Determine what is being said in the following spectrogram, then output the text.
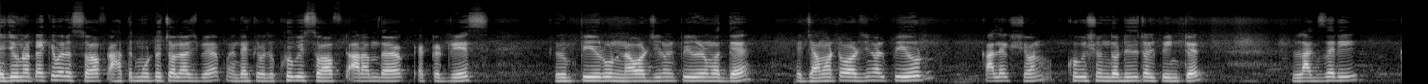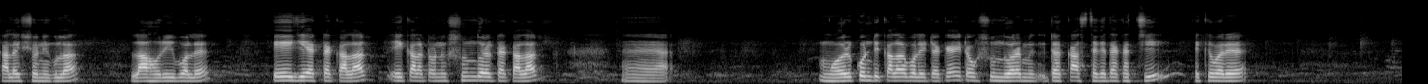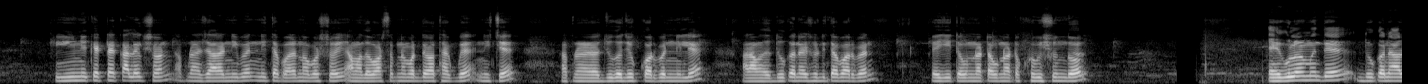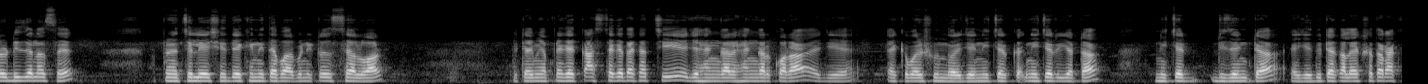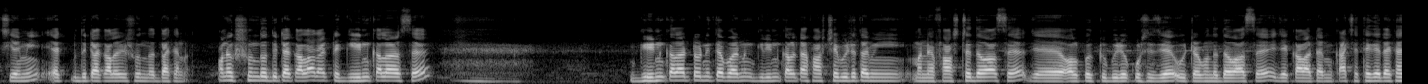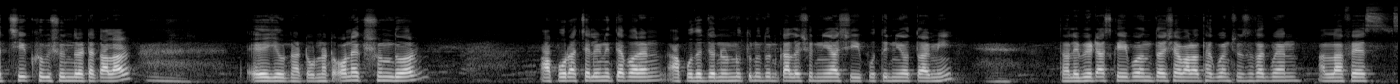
এই যে ওনাটা একেবারে সফট হাতের মুঠো চলে আসবে। আপনি দেখতে পাচ্ছেন, খুবই সফট আরামদায়ক একটা ড্রেস পিওর না অরিজিনাল পিওরের মধ্যে। এই জামাটা অরিজিনাল পিওর কালেকশন খুবই সুন্দর ডিজিটাল প্রিন্টের লাক্সারি কালেকশন এগুলা। লাহোরি বলে। এই যে একটা কালার, এই কালারটা অনেক সুন্দর একটা কালার। ময়ূরকণ্ঠী কালার বলে এটাকে, এটাও সুন্দর, আমি এটা কাছ থেকে দেখাচ্ছি। একেবারে ইউনিক একটা কালেকশন আপনারা যারা নেবেন, নিতে পারেন অবশ্যই। আমাদের হোয়াটসঅ্যাপ নাম্বার দেওয়া থাকবে নিচে, আপনারা যোগাযোগ করবেন নিলে, আর আমাদের দোকানে এসে নিতে পারবেন। এই যেটা উন্নাটা উন্নাটা খুবই সুন্দর। এগুলোর মধ্যে দোকানে আরও ডিজাইন আছে। আপনারা চলে এসে দেখে নিতে পারবেন এটা সালোয়ার। এটা আমি আপনাকে কাছ থেকে দেখাচ্ছি, এই যে হ্যাঙ্গার হ্যাঙ্গার করা, এই যে একেবারে সুন্দর, এই যে নিচের নিচের ইয়েটা, নিচের ডিজাইনটা, এই যে দুইটা কালার একসাথে রাখছি আমি, এক, দুইটা কালারই সুন্দর, দেখেন অনেক সুন্দর দুইটা কালার, একটা গ্রিন কালার আছে। গ্রিন কালারটাও নিতে পারেন, গ্রিন কালারটা ফার্স্টের ভিডিওতে আমি মানে ফার্স্টে দেওয়া আছে, যে অল্প একটু ভিডিও করছি যে, ওইটার মধ্যে দেওয়া আছে, এই যে কালারটা আমি কাছে থেকে দেখাচ্ছি, খুবই সুন্দর একটা কালার। এই যে ওনাটা ওনাটা অনেক সুন্দর। আপুরা চাইলে নিতে পারেন। আপুদের জন্য নতুন নতুন কালেকশন নিয়ে আসি, প্রতিনিয়ত আমি। তাহলে ভিডিওটা আজকে এই পর্যন্ত এসে ভালো থাকবেন, সুস্থ থাকবেন। আল্লাহ হাফেজ।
